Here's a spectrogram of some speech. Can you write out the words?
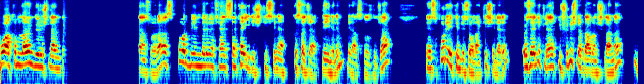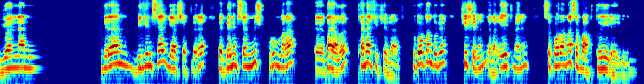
bu akımların görüşlerinden sonra spor bilimleri ve felsefe ilişkisine kısaca değinelim biraz hızlıca. E, spor eğitimcisi olan kişilerin özellikle düşünüş ve davranışlarını yönlendiren bilimsel gerçeklere ve benimsenmiş kurumlara e, dayalı temel fikirlerdir. Bu doğrudan doğruya kişinin ya da eğitmenin spora nasıl baktığı ile ilgili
